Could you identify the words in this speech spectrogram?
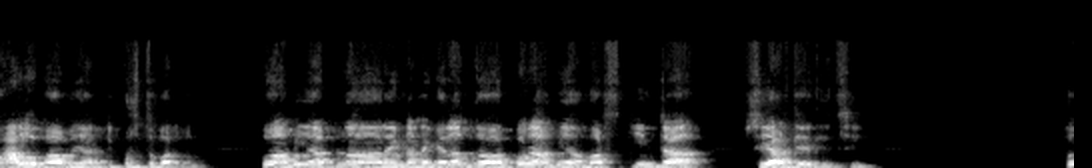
ভালোভাবে আর কি বুঝতে পারবেন। তো আমি আপনার এখানে গেলাম, দেওয়ার পরে আমি আমার স্ক্রিনটা শেয়ার দিয়ে দিচ্ছি। তো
